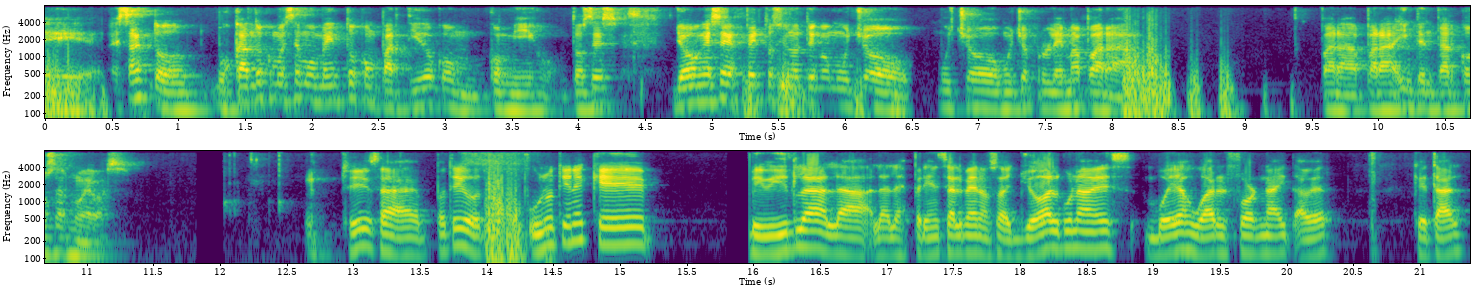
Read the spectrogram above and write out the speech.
eh, exacto, buscando como ese momento compartido con, con, mi hijo. Entonces, yo en ese aspecto sí no tengo mucho, mucho, mucho problema para, para, para intentar cosas nuevas. Sí, o sea, pues digo, uno tiene que vivir la, la, la, experiencia al menos. O sea, yo alguna vez voy a jugar el Fortnite a ver qué tal.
